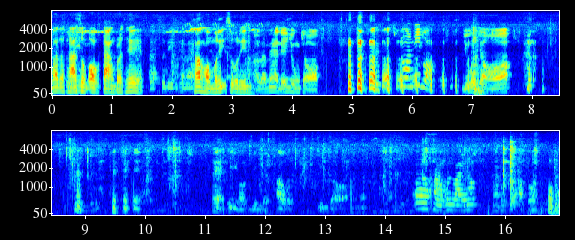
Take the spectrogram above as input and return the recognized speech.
มาตรฐานส่งออกต่างประเทศ จากสุรินทร์ใช่ไหมข้าวหอมมะลิสุรินทร์ เอาละแม่เดี๋ยวยุงจะออก นอนนี่บอกยุงจะออกแม่ที่บอกยุงจะเข้ายุงจะออกนะเออขังมันไว้เนาะ อะก็เอาก่อนโอ้โห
